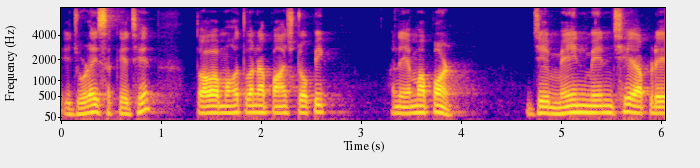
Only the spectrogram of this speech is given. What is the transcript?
એ જોડાઈ શકે છે. તો આવા મહત્ત્વના પાંચ ટોપિક અને એમાં પણ જે મેઇન મેઇન છે આપણે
